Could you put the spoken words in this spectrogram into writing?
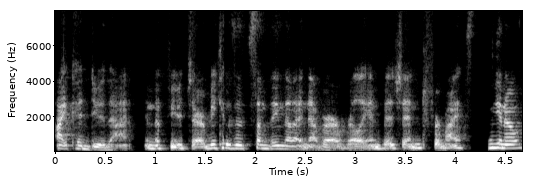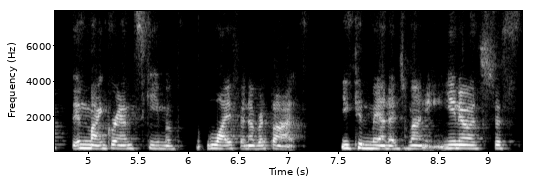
I could do that in the future because it's something that I never really envisioned for my, you know, in my grand scheme of life. I never thought you could manage money. You know, it's just,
